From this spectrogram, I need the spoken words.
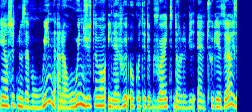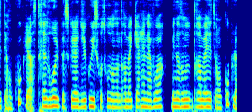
Et ensuite, nous avons Win. Alors, Win, justement, il a joué aux côtés de Bright dans le BL Together. Ils étaient en couple. Alors, c'est très drôle parce que là, du coup, ils se retrouvent dans un drama qui n'a rien à voir. Mais dans un autre drama, ils étaient en couple.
